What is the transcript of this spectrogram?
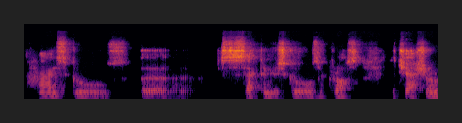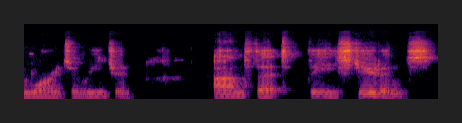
high schools, uh, secondary schools across the Cheshire and Warrington region, and that the students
